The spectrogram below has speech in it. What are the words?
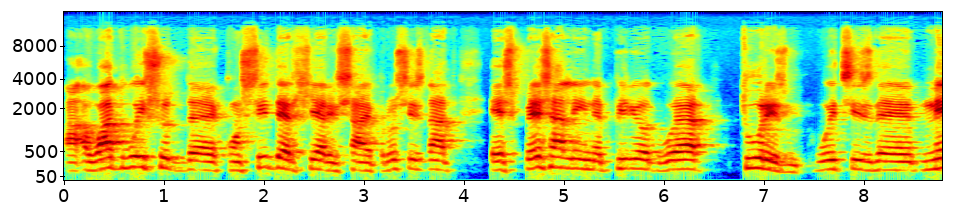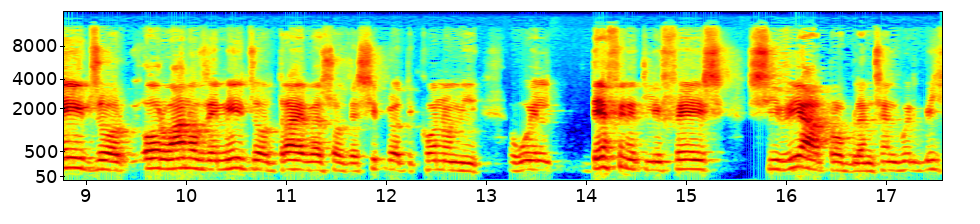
Uh, what we should uh, consider here in Cyprus is that, especially in a period where tourism, which is the major or one of the major drivers of the Cypriot economy, will definitely face severe problems and will be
